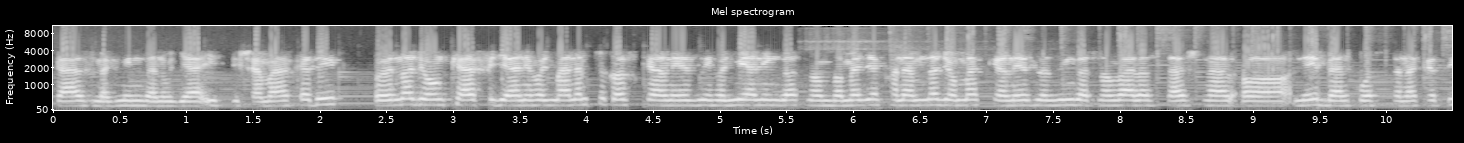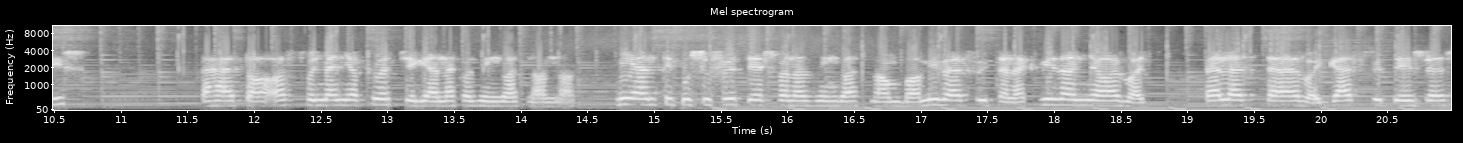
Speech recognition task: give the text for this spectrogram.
gáz, meg minden ugye itt is emelkedik, nagyon kell figyelni, hogy már nem csak azt kell nézni, hogy milyen ingatlanba megyek, hanem nagyon meg kell nézni az ingatlan választásnál a nében koszteneket is, tehát azt, hogy mennyi a költség ennek az ingatlannak. Milyen típusú fűtés van az ingatlanban, mivel fűtenek villanyjal, vagy pellettel, vagy gázfűtéses.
